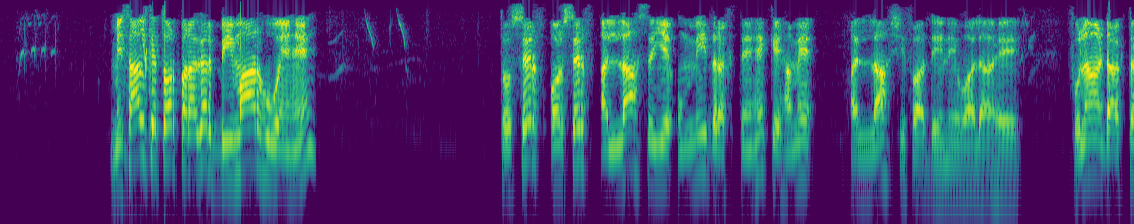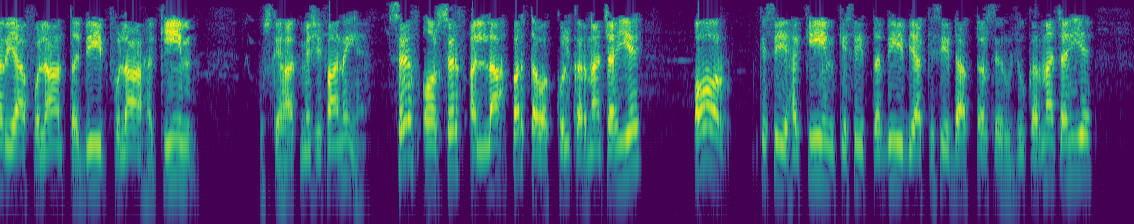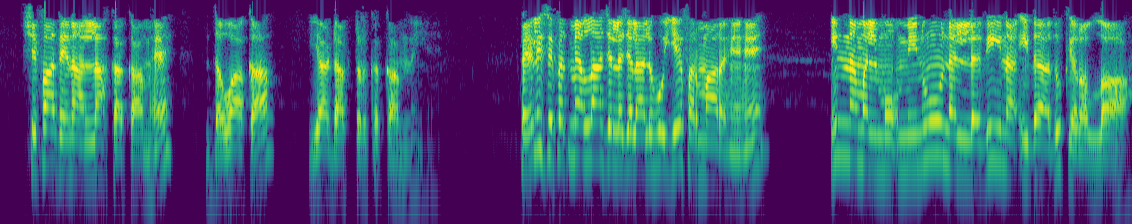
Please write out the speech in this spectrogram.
مثال کے طور پر اگر بیمار ہوئے ہیں، تو صرف اور صرف اللہ سے یہ امید رکھتے ہیں کہ ہمیں اللہ شفا دینے والا ہے۔ فلاں ڈاکٹر یا فلاں طبیب، فلاں حکیم، اس کے ہاتھ میں شفا نہیں ہے۔ صرف اور صرف اللہ پر توکل کرنا چاہیے اور کسی حکیم، کسی طبیب یا کسی ڈاکٹر سے رجوع کرنا چاہیے۔ شفا دینا اللہ کا کام ہے۔ دوا کا یا ڈاکٹر کا کام نہیں ہے۔ پہلی صفت میں اللہ جل جلالہ یہ فرما رہے ہیں ان اذا ذکر اللہ۔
